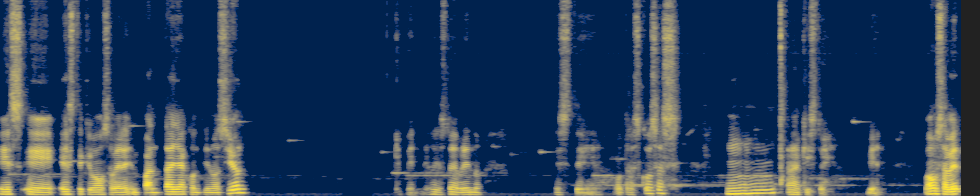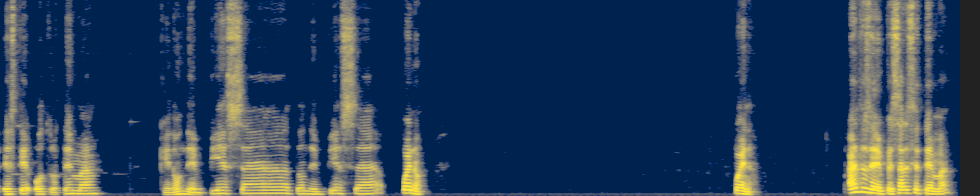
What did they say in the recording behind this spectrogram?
es eh, este que vamos a ver en pantalla a continuación. Qué pendejo, estoy abriendo este, otras cosas. aquí estoy. Bien. Vamos a ver este otro tema que dónde empieza, dónde empieza, bueno, bueno, antes de empezar ese tema,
